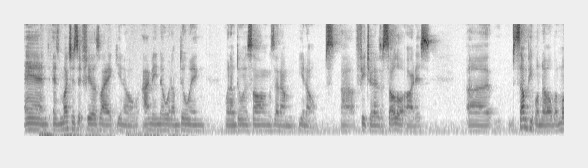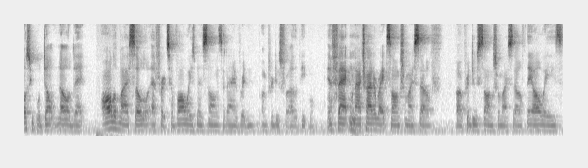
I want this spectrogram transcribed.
And as much as it feels like, you know, I may know what I'm doing when I'm doing songs that I'm, you know, uh, featured as a solo artist, uh, some people know, but most people don't know that all of my solo efforts have always been songs that I have written and produced for other people. In fact, when I try to write songs for myself or produce songs for myself, they always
